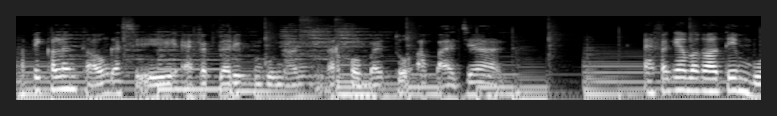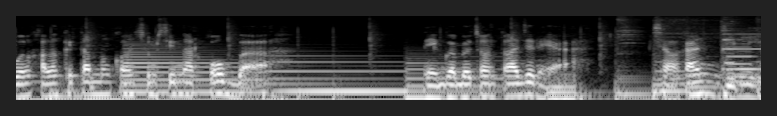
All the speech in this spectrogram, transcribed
Tapi kalian tahu nggak sih efek dari penggunaan narkoba itu apa aja? Efeknya bakal timbul kalau kita mengkonsumsi narkoba. Nih, gue ambil contoh aja deh ya. Misalkan Jimmy.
